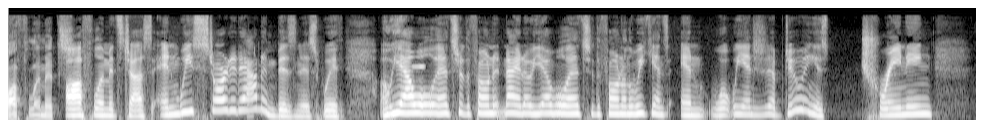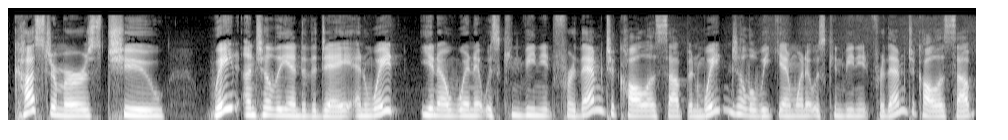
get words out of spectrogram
Off limits. off limits to us. And we started out in business with, oh, yeah, we'll answer the phone at night. Oh, yeah, we'll answer the phone on the weekends. And what we ended up doing is training customers to wait until the end of the day and wait, you know, when it was convenient for them to call us up and wait until the weekend when it was convenient for them to call us up.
